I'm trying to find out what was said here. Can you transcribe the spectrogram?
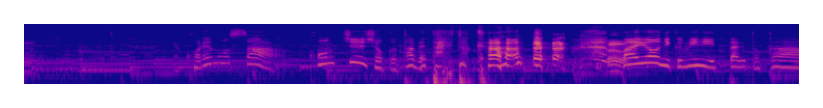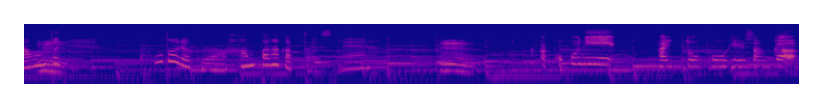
うん。いやこれもさ昆虫食食べたりとか うん。培養肉見に行ったりとか本当にうん行動力が半端なかったですね。うん、なんかここに斉藤浩平さんが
